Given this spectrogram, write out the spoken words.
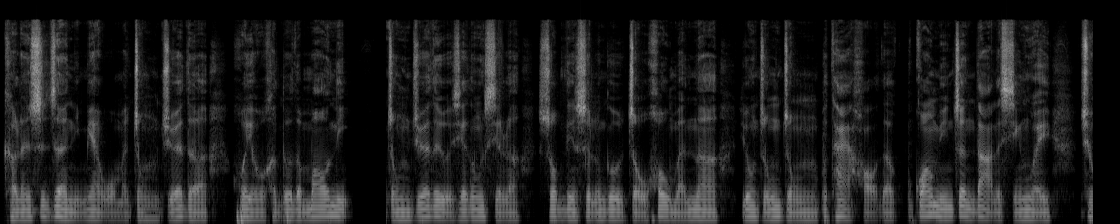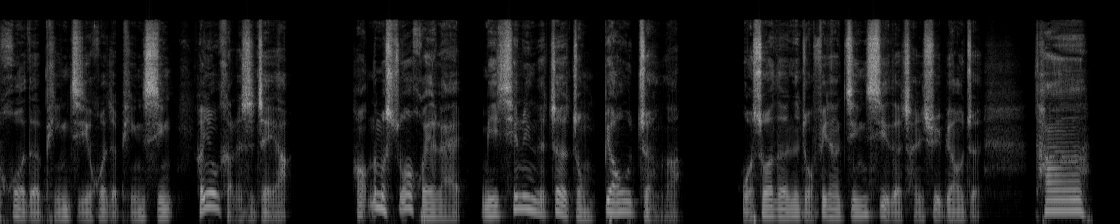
可能是这里面我们总觉得会有很多的猫腻。总觉得有些东西呢，说不定是能够走后门呢，用种种不太好的、光明正大的行为去获得评级或者评星，很有可能是这样。好，那么说回来，米其林的这种标准啊，我说的那种非常精细的程序标准，它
